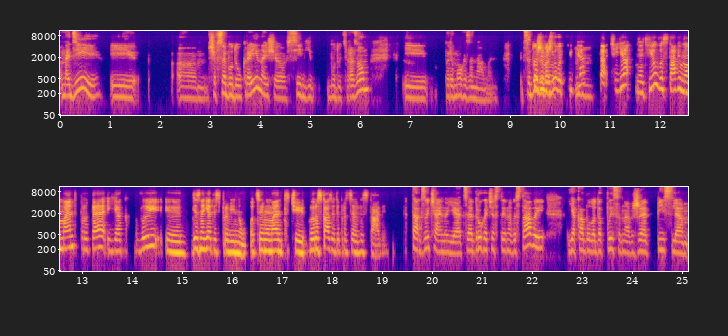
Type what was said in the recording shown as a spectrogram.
надії і ем, що все буде Україна, і що сім'ї будуть разом, і перемоги за нами. Це Скажи дуже важливо. чи є- Мгм. та, чи є, чи є у виставі момент про те, як ви е, дізнаєтесь про війну? Оцей момент, чи ви розказуєте про це в виставі? Так, звичайно, є. Це друга частина вистави, яка була дописана вже після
